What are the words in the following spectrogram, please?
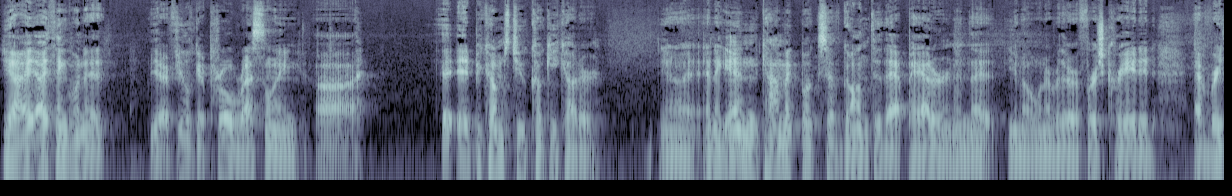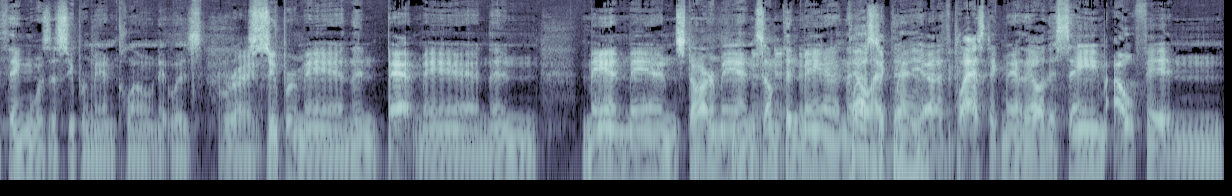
Yeah, I, I think when it, yeah, if you look at pro wrestling, uh, it, it becomes too cookie cutter. You know, and again, comic books have gone through that pattern, and that you know, whenever they were first created, everything was a Superman clone. It was Right. Superman, then Batman, then Man Man, Starman, something Man, and they all had that. Man. Yeah, the Plastic Man. They all had the same outfit and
